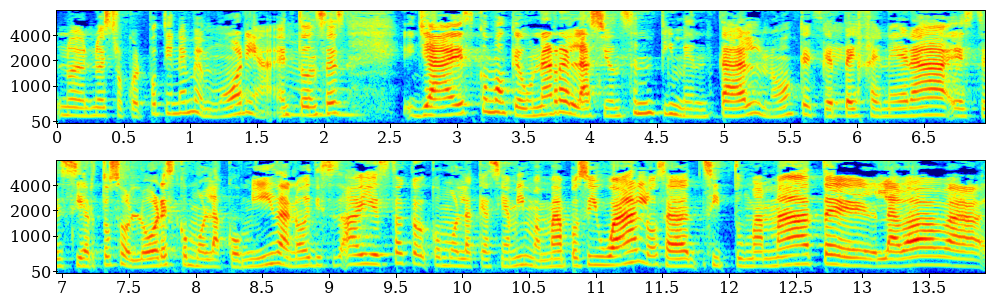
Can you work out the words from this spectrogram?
nuestro cuerpo tiene memoria, entonces ya es como que una relación sentimental, ¿no? Que, que, te genera este, ciertos olores como la comida, ¿no? Y dices, ay, esto como la que hacía mi mamá, pues igual, o sea, si tu mamá te lavaba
